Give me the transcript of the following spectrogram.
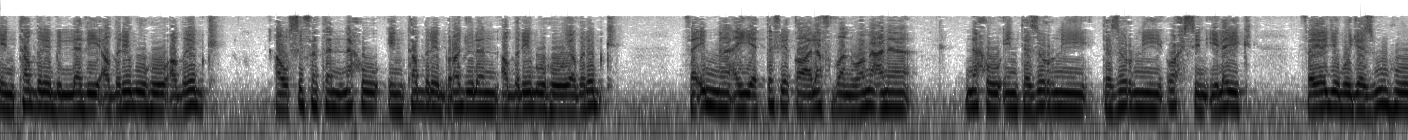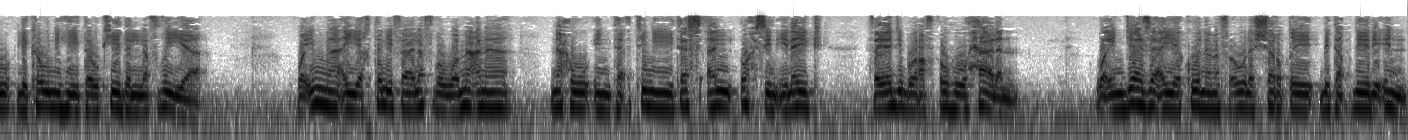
إن تضرب الذي أضربه أضربك. أو صفة نحو إن تضرب رجلا أضربه يضربك فإما أن يتفقا لفظا ومعنى نحو إن تزرني تزرني أحسن إليك فيجب جزمه لكونه توكيدا لفظيا. وإما أن يختلف لفظا ومعنى نحو إن تأتني تسأل أحسن إليك فيجب رفعه حالا. وإن جاز أن يكون مفعول الشرط بتقدير إن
